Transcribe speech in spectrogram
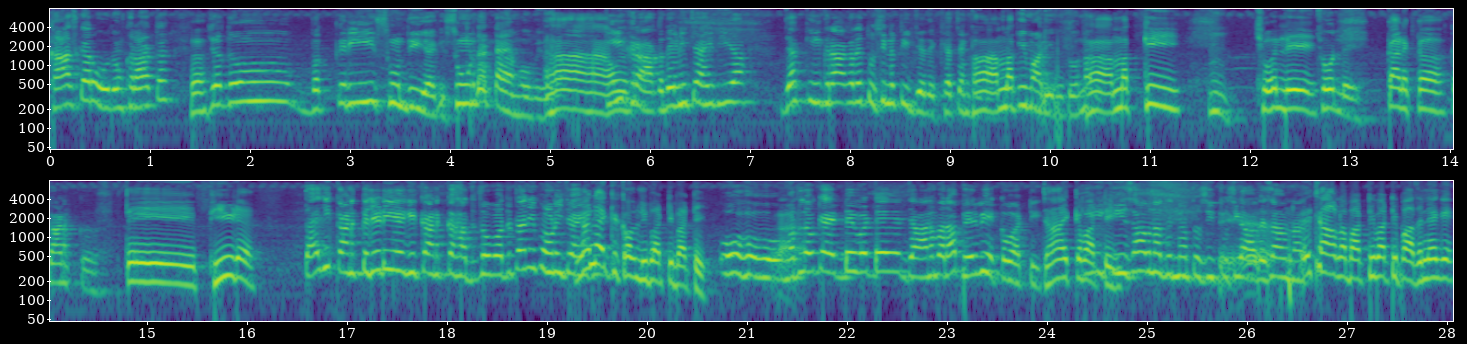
ਖਾਸ ਕਰ ਉਦੋਂ ਖਰਾਕ ਜਦੋਂ ਬੱਕਰੀ ਸੂੰਦੀ ਹੈਗੀ ਸੂਣ ਦਾ ਟਾਈਮ ਹੋਵੇ। ਹਾਂ, ਹਾਂ, ਕੀ ਉਹ- ਖਰਾਕ ਦੇਣੀ ਚਾਹੀਦੀ ਆ? ਜਾਂ ਕੀ ਖਰਾਕ ਦੇ ਤੁਸੀਂ ਨਤੀਜੇ ਦੇਖਿਆ ਚੰਗੀ ਹਾਂ, ਮੱਕ- ਮਾੜੀ ਦੇ ਦੋਨਾਂ? ਹਾਂ ਮੱਕੀ ਹੂੰ। ਛੋਲੇ ਛੋਲੇ। ਕਣਕ ਕਣਕ। ਤੇ ਫੀਡ। ਤਾਈ ਜੀ ਕਣਕ ਜਿਹੜੀ ਹੈਗੀ ਕਣਕ ਹੱਦ ਤੋਂ ਵੱਧ ਤਾਂ ਨਹੀਂ ਪਾਉਣੀ ਨਾ ਚਾਹੀਦੀ। ਨਾ ਇੱਕ ਕੌਲੀ ਬਾਟੀ ਬਾਟੀ। ਓਹੋ ਹੋ ਮਤਲਬ ਕਿ ਐਡੇ ਵੱਡੇ ਜਾਨਵਰ ਆ ਫਿਰ ਵੀ ਇੱਕ ਵਾਟੀ ਹਾਂ, ਇੱਕ ਕੀ- ਵਾਟੀ। ਕੀ ਹਿਸਾਬ ਨਾਲ ਦਿੰਦੇ ਹੋ ਤੁਸੀਂ? ਤੁਸੀਂ ਆਪਦੇ ਹਿਸਾਬ ਨਾਲ। ਇਹ ਹਿਸਾਬ ਨਾਲ ਬਾਟੀ ਬਾਟੀ ਪਾ ਦਿੰਦੇ ਹੈਗੇ।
